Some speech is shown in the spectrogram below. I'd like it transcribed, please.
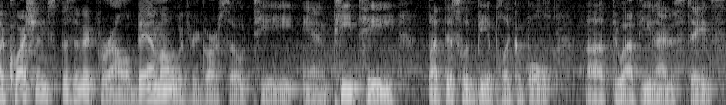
A question specific for Alabama with regards to OT and PT, but this would be applicable uh, throughout the United States.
